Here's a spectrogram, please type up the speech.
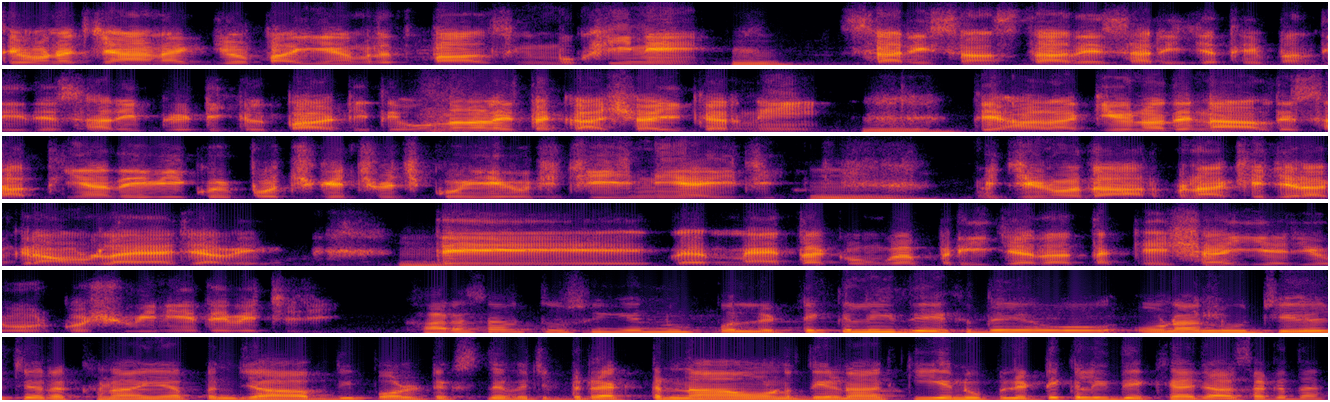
ਤੇ ਹੁਣ ਅਚਾਨਕ ਜੋ ਭਾਈ ਅੰਮ੍ਰਿਤਪਾਲ ਸਿੰਘ ਮੁਖੀ ਨੇ ਸਾਰੀ ਸੰਸਥਾ ਦੇ ਸਾਰੀ ਜਥੇਬੰਦੀ ਦੇ ਸਾਰੀ ਪੋਲੀਟੀਕਲ ਪਾਰਟੀ ਤੇ ਉਹਨਾਂ ਨਾਲੇ ਧੱਕਾਸ਼ਾਹੀ ਕਰਨੀ। ਤੇ ਹਾਲਾਂਕਿ ਉਹਨਾਂ ਦੇ ਨਾਲ ਦੇ ਸਾਥੀਆਂ ਦੇ ਵੀ ਕੋਈ ਪੁੱਛਗਿੱਛ ਵਿੱਚ ਕੋਈ ਇਹੋ ਜਿਹੀ ਚੀਜ਼ ਨਹੀਂ ਆਈ ਜੀ। ਜਿਹਨੂੰ ਆਧਾਰ ਬਣਾ ਕੇ ਜਿਹੜਾ ਗਰਾਊਂਡ ਲਾਇਆ ਜਾਵੇ। ਤੇ ਮੈਂ ਤਾਂ ਕਹੂੰਗਾ ਬੜੀ ਜ਼ਿਆਦਾ ਧੱਕੇਸ਼ਾਹੀ ਹੈ ਜੀ ਹੋਰ ਕੁਝ ਵੀ ਨਹੀਂ ਇਹਦੇ ਵਿੱਚ ਜੀ। ਖਾਰਾ ਸਾਹਿਬ ਤੁਸੀਂ ਇਹਨੂੰ ਪੋਲਿਟਿਕਲੀ ਦੇਖਦੇ ਹੋ? ਉਹਨਾਂ ਨੂੰ ਜੇਲ੍ਹ 'ਚ ਰੱਖਣਾ ਜਾਂ ਪੰਜਾਬ ਦੀ ਪੋਲਿਟਿਕਸ ਦੇ ਵਿੱਚ ਡਾਇਰੈਕਟ ਨਾ ਆਉਣ ਦੇਣਾ ਕੀ ਇਹਨੂੰ ਪੋਲਿਟਿਕਲੀ ਦੇਖਿਆ ਜਾ ਸਕਦਾ?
